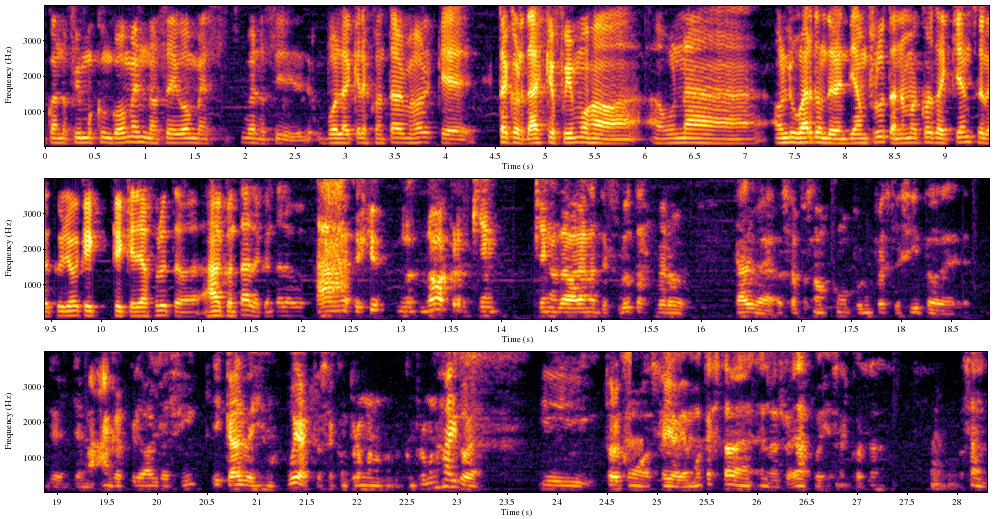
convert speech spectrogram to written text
cuando fuimos con Gómez, no sé, Gómez, bueno, si vos la quieres contar mejor, que ¿Te acordás que fuimos a, a, una, a un lugar donde vendían fruta? No me acuerdo a quién se le ocurrió que, que quería fruta. Ah, contale, contale vos. Ah, es que no, no me acuerdo quién, quién andaba ganas de frutas, pero Calve, o sea, pasamos como por un puestecito de, de, de mango, creo, algo así. Y Calve dijimos, voy a, o sea, comprémonos, comprémonos algo, Y, pero como, o sea, ya habíamos gastado en, en las ruedas, pues esas cosas, o sea,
